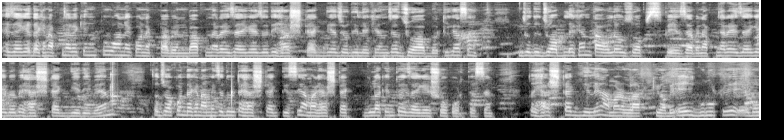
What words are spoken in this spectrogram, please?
এই জায়গায় দেখেন আপনারা কিন্তু অনেক অনেক পাবেন বা আপনারা এই জায়গায় যদি হ্যাশট্যাগ দিয়ে যদি লেখেন যে জব ঠিক আছে? যদি জব লেখেন, তাহলেও জবস পেয়ে যাবেন। আপনারা এই জায়গায় এইভাবে হ্যাশট্যাগ দিয়ে দিবেন। তো যখন দেখেন আমি যে দুইটা হ্যাশট্যাগ দিছি, আমার হ্যাশট্যাগুলো কিন্তু এই জায়গায় শো করতেছে। তো হ্যাশট্যাগ দিলে আমার লাভ কী হবে? এই গ্রুপে এবং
